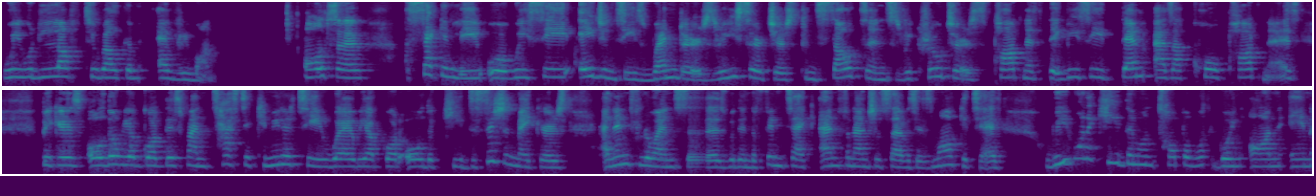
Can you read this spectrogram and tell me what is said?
we would love to welcome everyone. Also, secondly, we see agencies, vendors, researchers, consultants, recruiters, partners, they, we see them as our core partners because although we have got this fantastic community where we have got all the key decision makers and influencers within the fintech and financial services marketers we want to keep them on top of what's going on in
